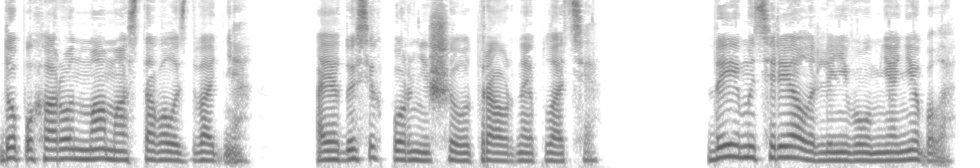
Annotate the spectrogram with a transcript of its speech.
До похорон мамы оставалось два дня, а я до сих пор не шила траурное платье. Да и материала для него у меня не было.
